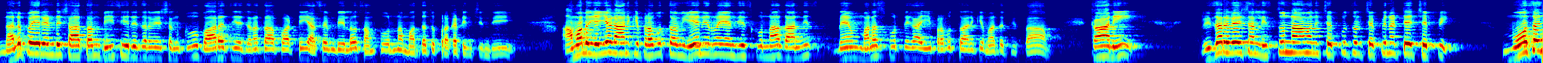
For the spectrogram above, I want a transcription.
నలభై రెండు శాతం బీసీ రిజర్వేషన్కు భారతీయ జనతా పార్టీ అసెంబ్లీలో సంపూర్ణ మద్దతు ప్రకటించింది. అమలు చేయడానికి ప్రభుత్వం ఏ నిర్ణయం తీసుకున్నా దాన్ని మేము మనస్ఫూర్తిగా ఈ ప్రభుత్వానికి మద్దతు ఇస్తాం కానీ రిజర్వేషన్లు ఇస్తున్నామని చెప్పు చెప్పినట్టే చెప్పి మోసం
